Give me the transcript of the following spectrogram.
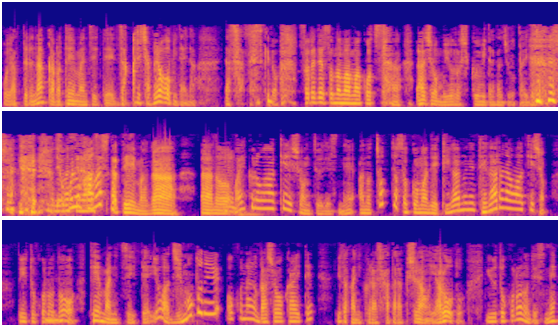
こうやってるなんかのテーマについてざっくり喋ろうみたいなやつなんですけど、それでそのままこっちさん、ラジオもよろしくみたいな状態です。そこで話したテーマが、あの、うん。マイクロワーケーションというですね、あの、ちょっとそこまで気軽に手軽なワーケーションというところのテーマについて、要は地元で行う場所を変えて、豊かに暮らし働く手段をやろうというところのですね、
